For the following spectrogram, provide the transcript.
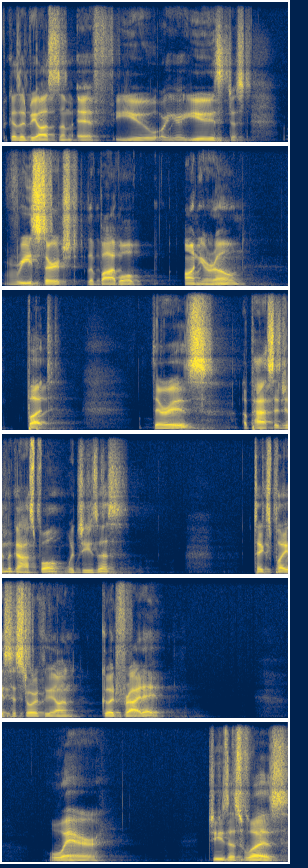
Because it'd be awesome if you or your youth just researched the Bible on your own. But there is a passage in the gospel with Jesus. Takes place historically on Good Friday, where Jesus was,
